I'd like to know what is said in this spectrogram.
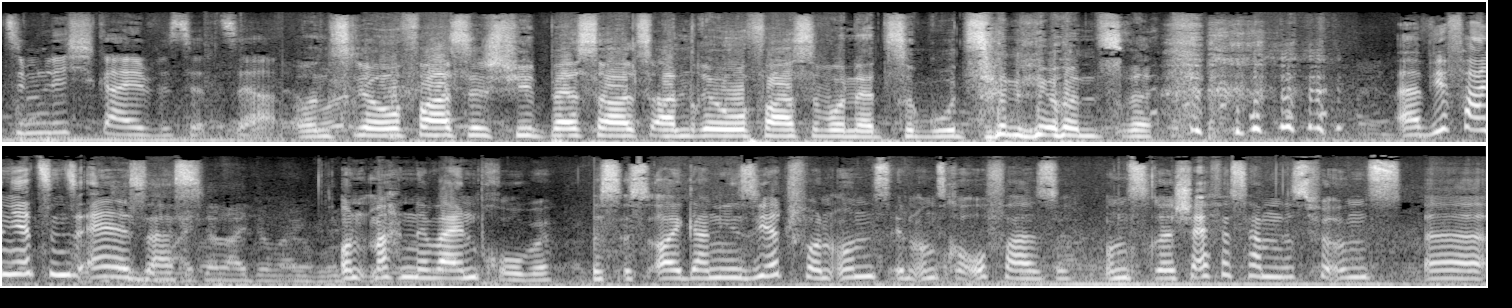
ziemlich geil bis jetzt, ja. Unsere O-Phase ist viel besser als andere O-Phase, wo nicht so gut sind wie unsere. Äh, wir fahren jetzt ins Elsass und machen eine Weinprobe. Das ist organisiert von uns in unserer O-Phase. Unsere Chefs haben das für uns äh,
